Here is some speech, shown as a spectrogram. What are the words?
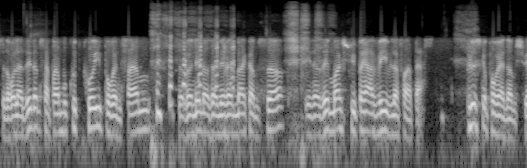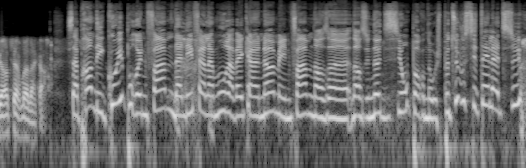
c'est drôle à dire, mais ça prend beaucoup de couilles pour une femme de venir dans un événement comme ça et de dire, moi, je suis prêt à vivre le fantasme. Plus que pour un homme, je suis entièrement d'accord. Ça prend des couilles pour une femme d'aller faire l'amour avec un homme et une femme dans un dans une audition porno. Je peux-tu vous citer là-dessus?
